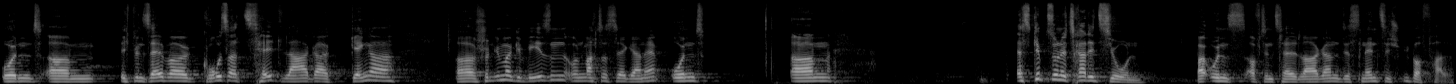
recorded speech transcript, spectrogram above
Und ähm, ich bin selber großer Zeltlagergänger äh, schon immer gewesen und mache das sehr gerne. Und ähm, es gibt so eine Tradition bei uns auf den Zeltlagern, das nennt sich Überfall.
